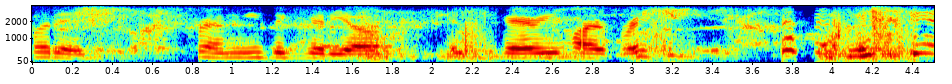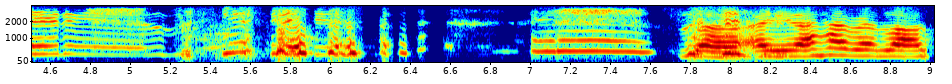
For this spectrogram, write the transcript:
footage for a music video is very heartbreaking. it is. so I mean, I haven't lost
